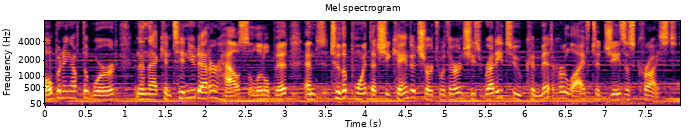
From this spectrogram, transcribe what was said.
opening up the Word, and then that continued at her house a little bit, and to the point that she came to church with her and she's ready to commit her life to Jesus Christ.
